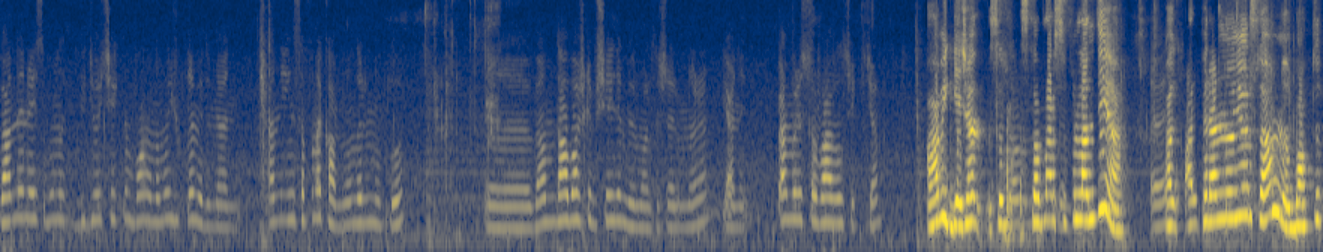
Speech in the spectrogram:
Ben de neyse bunu videoya çektim falan ama yüklemedim yani. Kendi insafına kalmış onların mutlu. Ee, ben daha başka bir şey demiyorum arkadaşlar bunlara. Yani ben böyle survival çekeceğim. Abi geçen sıf- Sonra- statlar sıfırlandı ya. Evet. Bak Alperen'le oynuyoruz tamam mı? Baktık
